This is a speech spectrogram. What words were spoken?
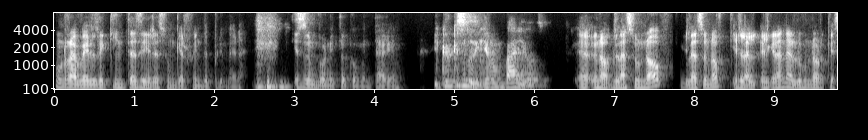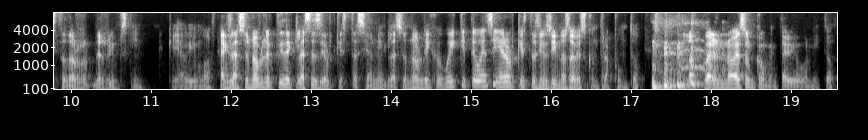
un Ravel de quinta si eres un Gershwin de primera? Es un bonito comentario. Y creo que se lo dijeron varios. Eh, no, Glasunov, Glasunov, el, gran alumno orquestador de Rimsky, que ya vimos, a Glasunov le pide clases de orquestación y Glasunov le dijo, güey, ¿qué te voy a enseñar orquestación si no sabes contrapunto? Lo cual no es un comentario bonito.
